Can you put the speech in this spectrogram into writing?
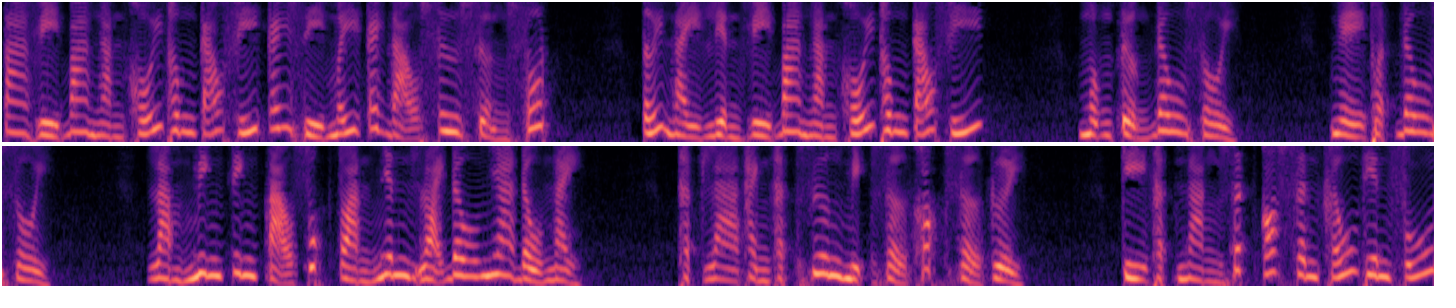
Ta vì ba ngàn khối thông cáo phí cái gì mấy cái đạo sư sưởng sốt. Tới này liền vì ba ngàn khối thông cáo phí. Mộng tưởng đâu rồi. Nghệ thuật đâu rồi. Làm minh tinh tạo phúc toàn nhân loại đâu nha đầu này. Thật là thành thật dương mịt sở khóc sở cười. Kỳ thật nàng rất có sân khấu thiên phú.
